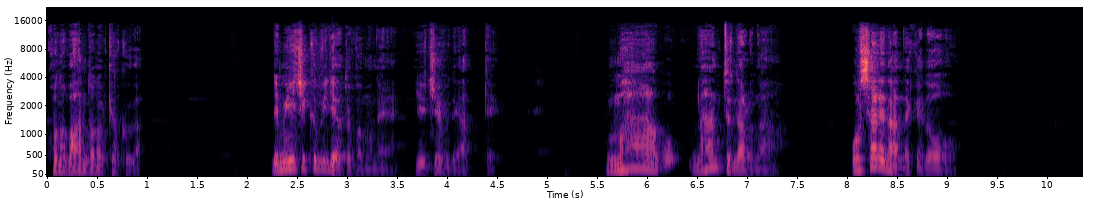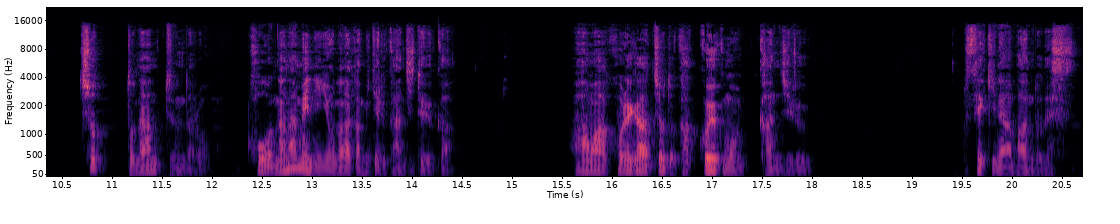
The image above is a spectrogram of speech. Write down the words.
このバンドの曲が。で、ミュージックビデオとかもね、YouTube であって。まあ、なんて言うんだろうな。おしゃれなんだけど、ちょっとなんて言うんだろう。こう、斜めに世の中見てる感じというか。ああまあ、これがちょっとかっこよくも感じる。素敵なバンドです。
